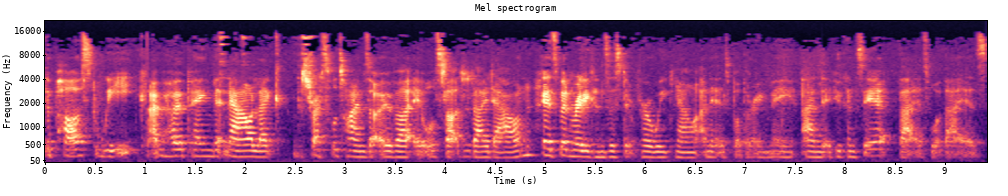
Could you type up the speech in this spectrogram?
the past week. I'm hoping that now like the stressful times are over it will start to die down. It's been really consistent for a week now and it is bothering me and if you can see it that is what that is.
